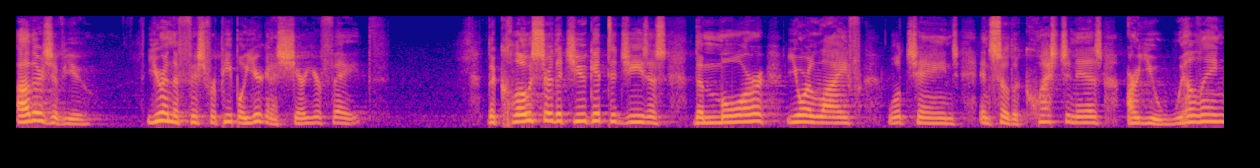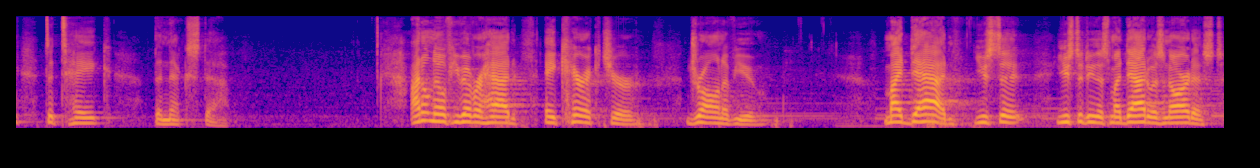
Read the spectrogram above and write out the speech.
Others of you, you're in the fish for people, you're going to share your faith. The closer that you get to Jesus, the more your life will change. And so the question is are you willing to take the next step? I don't know if you've ever had a caricature drawn of you. My dad used to, used to do this. My dad was an artist.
